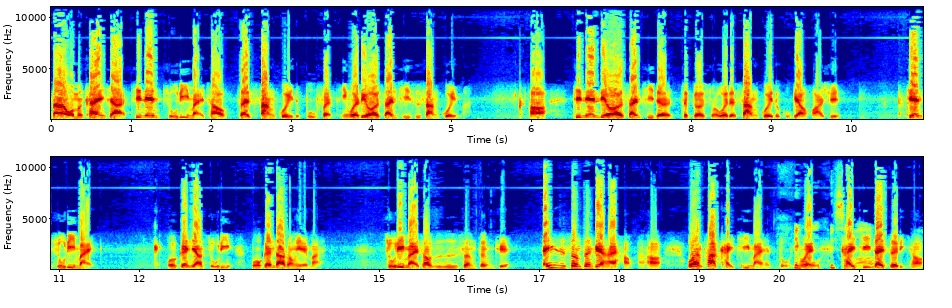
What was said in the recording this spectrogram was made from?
那我们看一下今天主力买超在上柜的部分，因为六二三七是上柜嘛，啊，今天六二三七的这个所谓的上柜的股票华讯，今天主力买，我跟你讲，主力摩根大通也买，主力买超是日盛证券，哎，日盛证券还好啊，我很怕凯基买很多，因为 凯基在这里哈、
